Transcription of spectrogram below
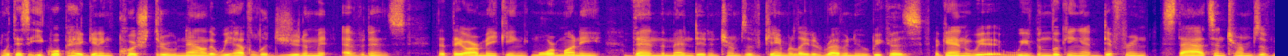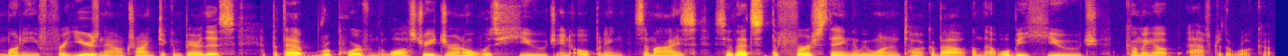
with this equal pay getting pushed through now that we have legitimate evidence that they are making more money than the men did in terms of game related revenue because again we we've been looking at different stats in terms of money for years now trying to compare this. But that report from the Wall Street Journal was huge in opening some eyes. So that's the first thing that we wanted to talk about um, that will be huge coming up after the World Cup.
